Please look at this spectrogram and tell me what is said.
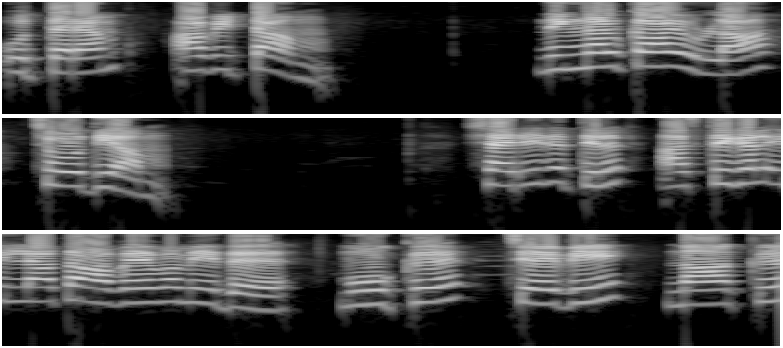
ഉത്തരം അവിട്ടം. നിങ്ങൾക്കായുള്ള ചോദ്യം. ശരീരത്തിൽ അസ്ഥികൾ ഇല്ലാത്ത അവയവം ഏത് മൂക്ക് ചെവി നാക്ക്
